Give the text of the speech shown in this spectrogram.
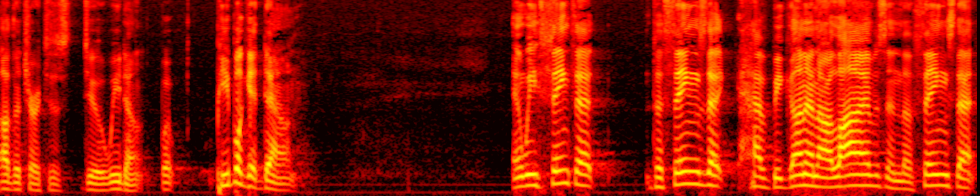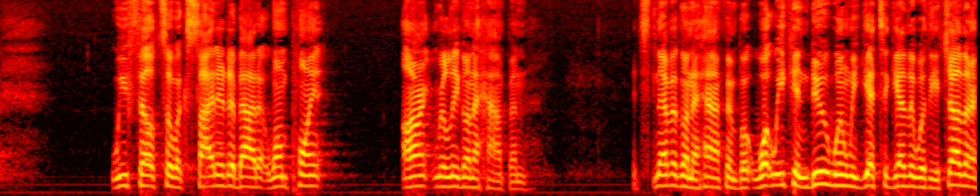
other churches do, we don't. But people get down. And we think that the things that have begun in our lives and the things that we felt so excited about at one point aren't really going to happen. It's never going to happen. But what we can do when we get together with each other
